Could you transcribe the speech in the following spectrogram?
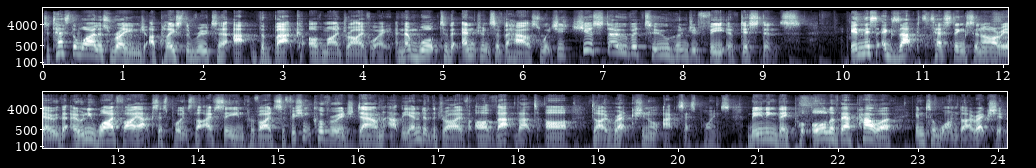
To test the wireless range, I placed the router at the back of my driveway and then walked to the entrance of the house, which is just over 200 feet of distance. In this exact testing scenario, the only Wi-Fi access points that I've seen provide sufficient coverage down at the end of the drive are that that are directional access points, meaning they put all of their power into one direction.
